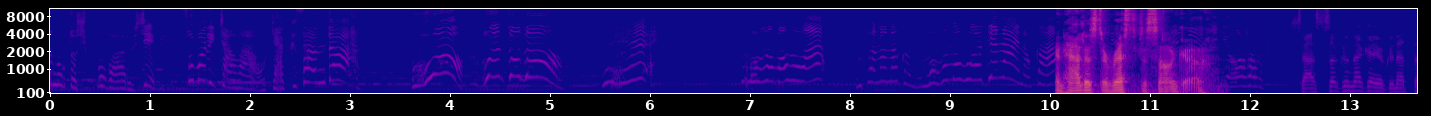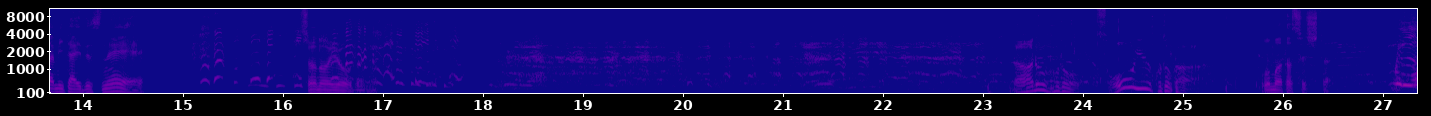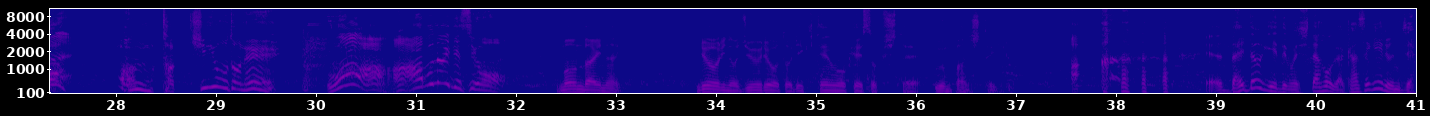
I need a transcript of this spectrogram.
And how does the rest of the song go? 早速仲良くなったみたいですねそのようだななるほどそういうことかお待たせした あんた器用だね。うわあ危ないですよ。問題ない。料理の重量と力点を計測して運搬している。大道芸でもした方が稼げるんじゃ。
